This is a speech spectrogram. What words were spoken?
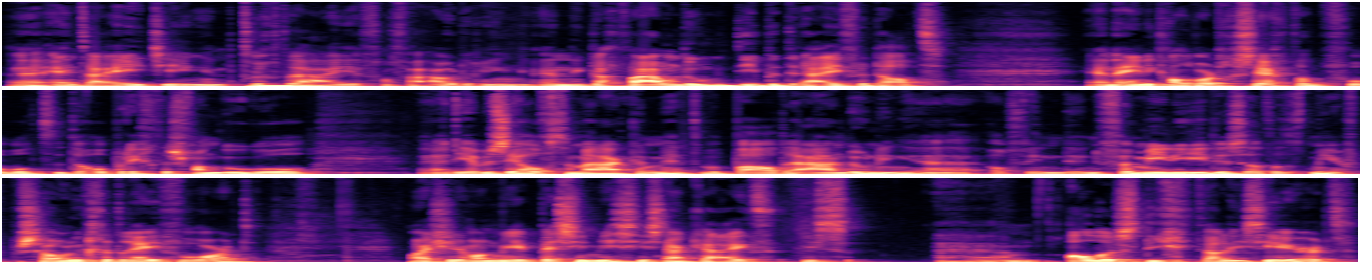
eh, anti-aging en terugdraaien van veroudering. En ik dacht, waarom doen die bedrijven dat? En aan de ene kant wordt gezegd dat bijvoorbeeld de oprichters van Google, die hebben zelf te maken met bepaalde aandoeningen of in de, in de familie, dus dat het meer persoonlijk gedreven wordt. Maar als je er wat meer pessimistisch naar kijkt, is ehm, alles digitaliseerd.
